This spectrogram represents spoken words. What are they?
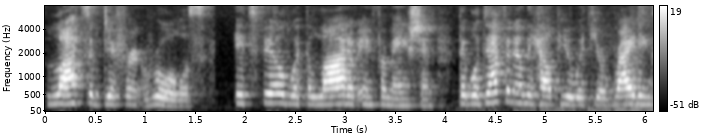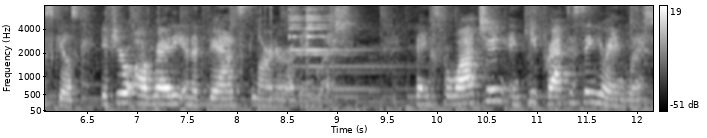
lots of different rules. It's filled with a lot of information that will definitely help you with your writing skills if you're already an advanced learner of English. Thanks for watching and keep practicing your English.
